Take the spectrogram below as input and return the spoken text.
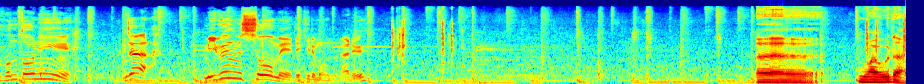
本当に。じゃあ身分証明できるもんある？Uh, why would I?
